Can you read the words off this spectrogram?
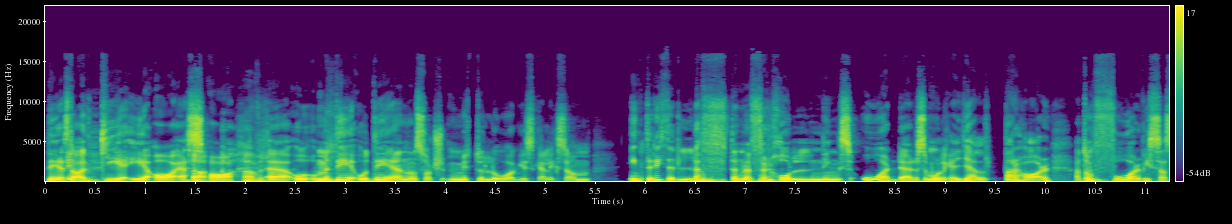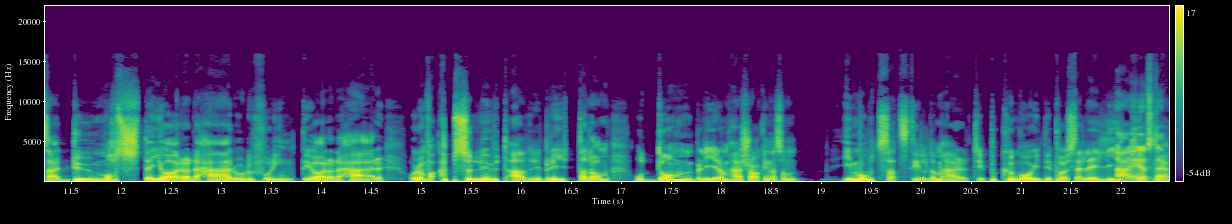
det är stavat G-E-A-S-A. Ja. Eh, och, och, men det, och det är någon sorts mytologiska, liksom, inte riktigt löften, men förhållningsorder som olika hjältar har. Att de får vissa så här, du måste göra det här och du får inte göra det här. Och de får absolut aldrig bryta dem. Och de blir de här sakerna som i motsats till de här typ kung Oidipus, eller i Ja, likhet det.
